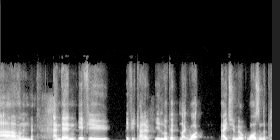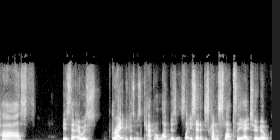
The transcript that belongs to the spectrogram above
Um, and then if you if you kind of you look at like what a2 milk was in the past is that it was great because it was a capital light business. Like you said it just kind of slaps the a2 milk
